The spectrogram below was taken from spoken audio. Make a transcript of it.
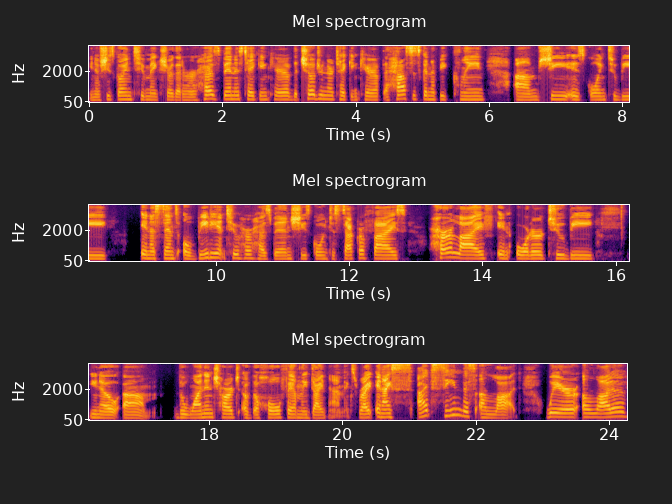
you know, she's going to make sure that her husband is taken care of, the children are taken care of, the house is going to be clean, um, she is going to be, in a sense, obedient to her husband. She's going to sacrifice her life in order to be, you know, um, the one in charge of the whole family dynamics, right? And I, I've seen this a lot where a lot of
